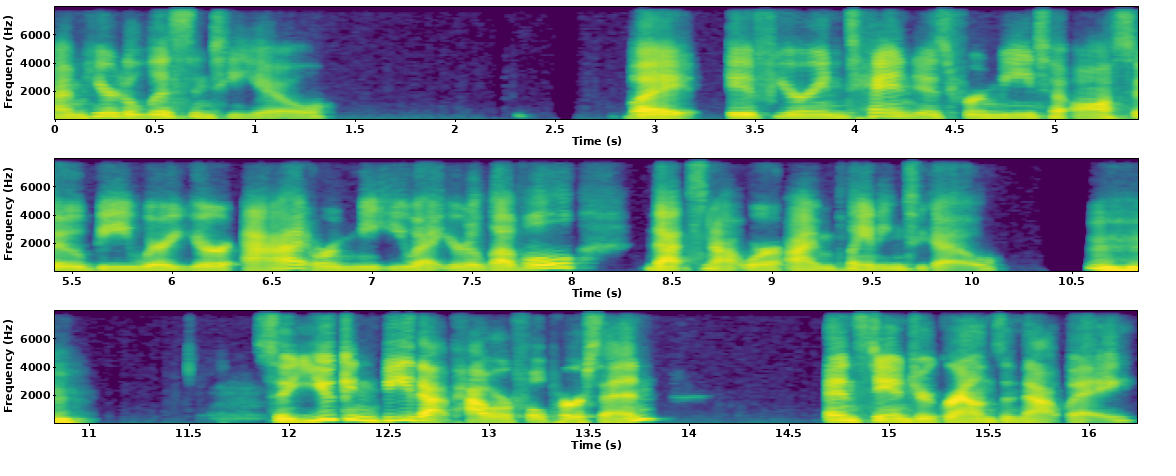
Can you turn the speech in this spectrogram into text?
I'm here to listen to you. But if your intent is for me to also be where you're at or meet you at your level, that's not where I'm planning to go. Mhm. So you can be that powerful person and stand your grounds in that way.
